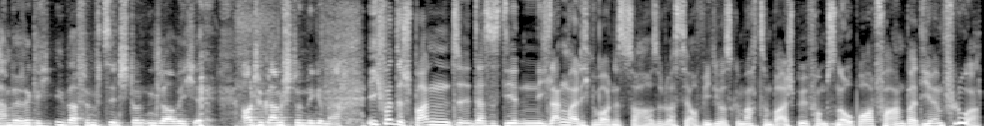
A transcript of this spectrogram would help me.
da haben wir wirklich über 15 Stunden, glaube ich, Autogrammstunde gemacht. Ich fand es spannend, dass es dir nicht langweilig geworden ist zu Hause. Du hast ja auch Videos gemacht, zum Beispiel vom Snowboardfahren bei dir im Flur.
